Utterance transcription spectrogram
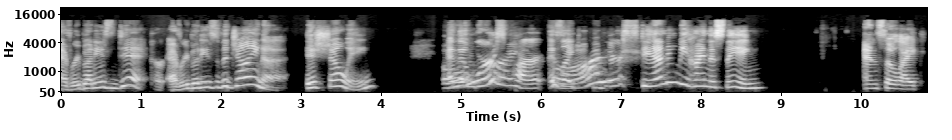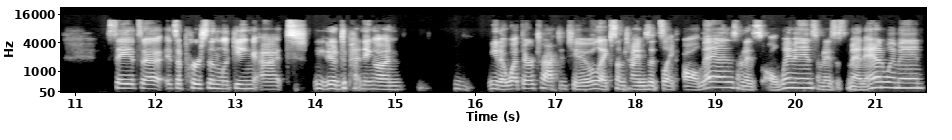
everybody's dick or everybody's vagina is showing. and the Oh worst part is like they're standing behind this thing. And so like say it's a it's a person looking at, you know, depending on you know what they're attracted to. Like sometimes it's like all men, sometimes it's all women, sometimes it's men and women.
